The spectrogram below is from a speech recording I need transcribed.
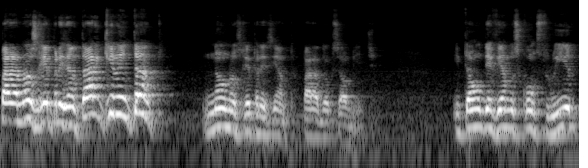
para nos representarem que, no entanto, não nos representam, paradoxalmente. Então devemos construir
